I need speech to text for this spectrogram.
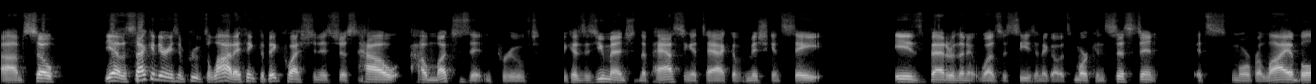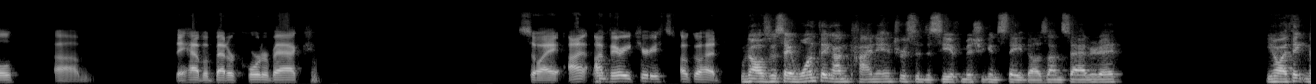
Um, so yeah, the secondary's improved a lot. I think the big question is just how how much is it improved? Because as you mentioned, the passing attack of Michigan State is better than it was a season ago. It's more consistent. It's more reliable. Um, they have a better quarterback. So I, I am very curious. Oh, go ahead. No, I was gonna say one thing. I'm kind of interested to see if Michigan State does on Saturday you know, I think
